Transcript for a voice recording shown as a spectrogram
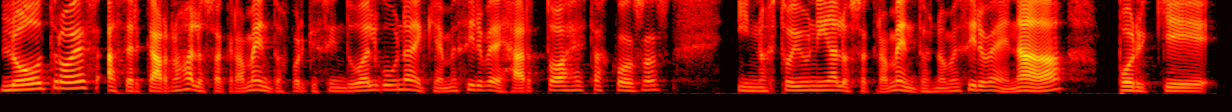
Lo otro es acercarnos a los sacramentos, porque sin duda alguna, ¿de qué me sirve dejar todas estas cosas y no estoy unida a los sacramentos? No me sirve de nada porque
